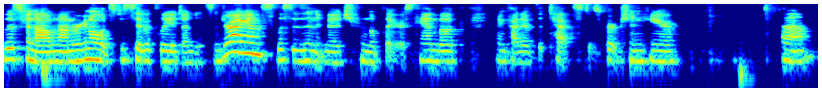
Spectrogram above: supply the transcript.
this phenomenon, we're going to look specifically at Dungeons and Dragons. This is an image from the player's handbook and kind of the text description here. Um,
